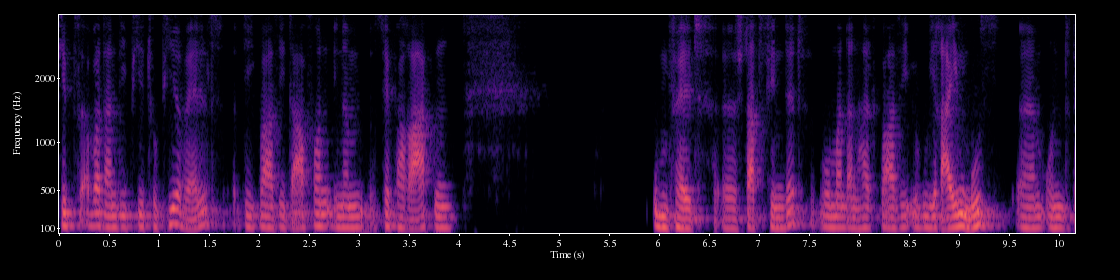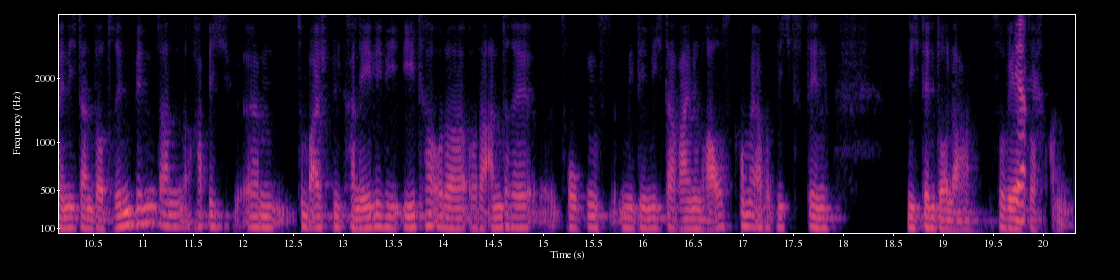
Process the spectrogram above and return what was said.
gibt es aber dann die Peer-to-Peer-Welt, die quasi davon in einem separaten Umfeld äh, stattfindet, wo man dann halt quasi irgendwie rein muss. Ähm, und wenn ich dann dort drin bin, dann habe ich ähm, zum Beispiel Kanäle wie Ether oder, oder andere äh, Tokens, mit denen ich da rein und rauskomme, aber nicht den, nicht den Dollar. So wäre es ja. doch dann.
